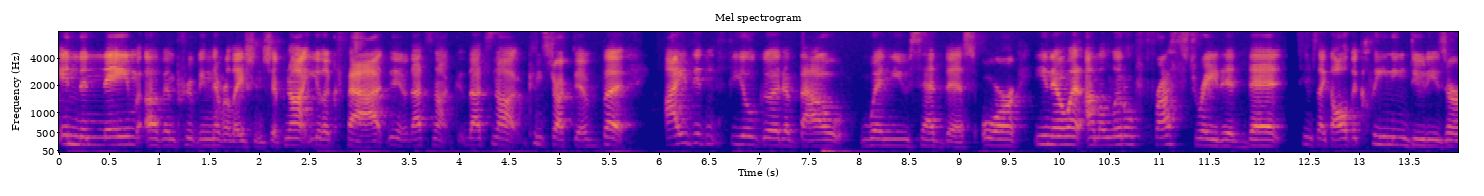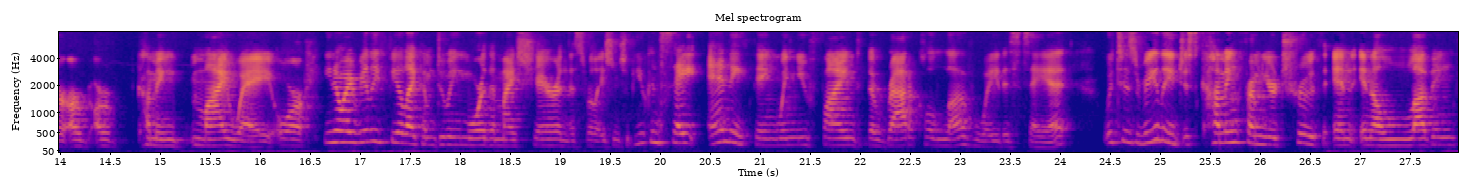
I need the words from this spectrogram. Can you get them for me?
in the name of improving the relationship. Not you look fat, you know, that's not that's not constructive, but I didn't feel good about when you said this, or you know what, I'm a little frustrated that seems like all the cleaning duties are, are, are coming my way or you know i really feel like i'm doing more than my share in this relationship. You can say anything when you find the radical love way to say it which is really just coming from your truth in in a loving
